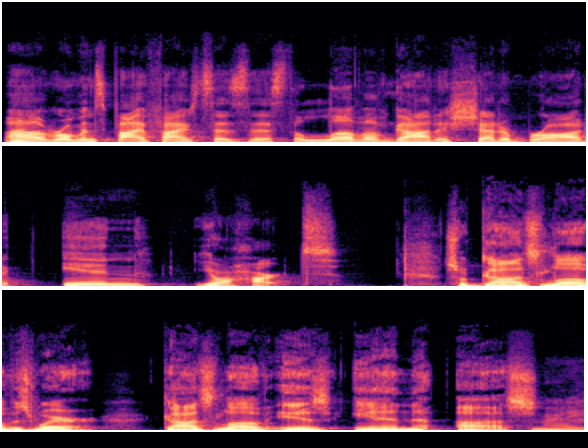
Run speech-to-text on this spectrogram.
Uh, Romans 5 5 says this The love of God is shed abroad in your heart. So God's love is where? God's love is in us. Right.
